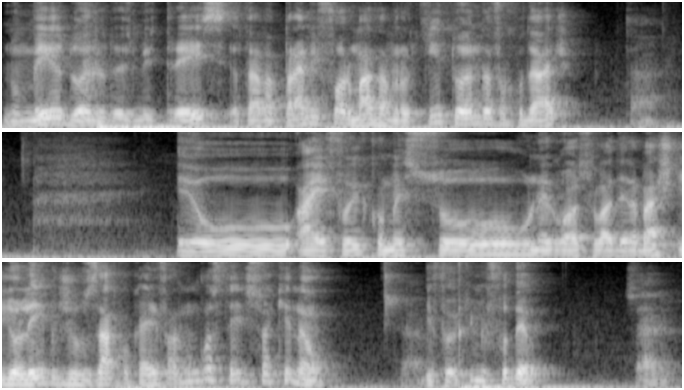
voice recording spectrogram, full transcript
no meio do ano de 2003, eu tava para me formar, tava no quinto ano da faculdade. Tá. Eu aí foi que começou o negócio ladeira abaixo e eu lembro de usar cocaína e falar, não gostei disso aqui não. Cara. E foi o que me fudeu. Sério?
